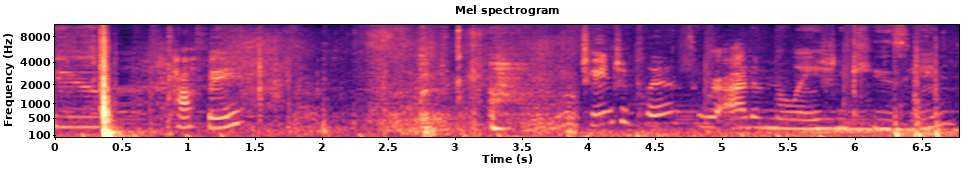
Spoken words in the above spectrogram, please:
To cafe. Change of plans. We're at a Malaysian cuisine.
